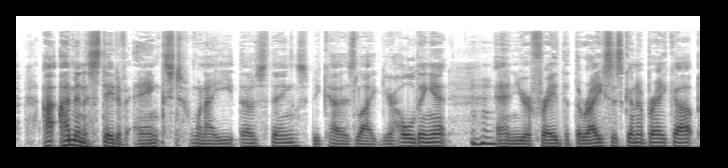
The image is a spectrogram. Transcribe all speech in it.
I, I'm in a state of angst when I eat those things because like you're holding it Mm-hmm. and you're afraid that the rice is going to break up.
